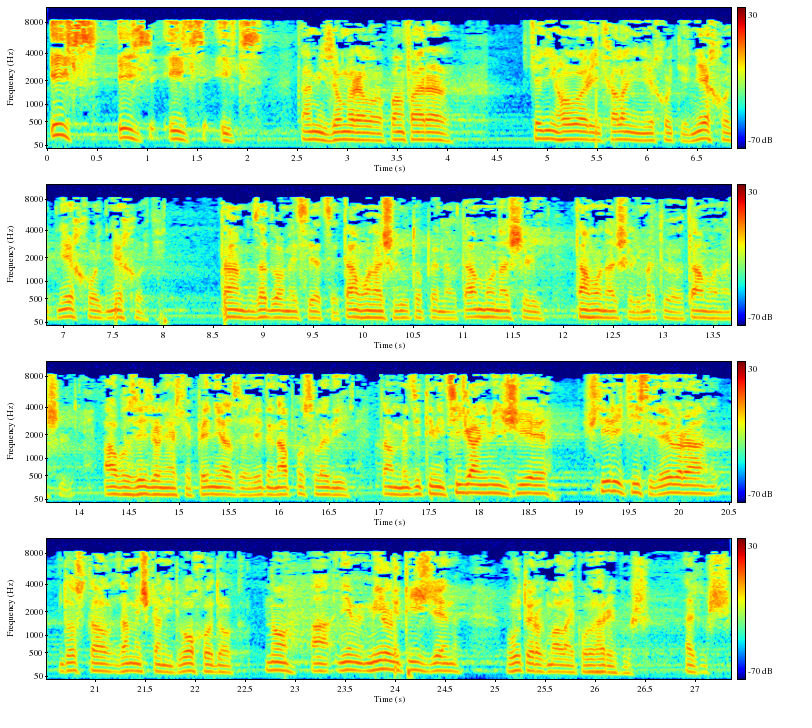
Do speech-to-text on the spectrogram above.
X, X, X, X. Tam mi zomrelo. Pán Farar, keď im hovorí, chalani, nechoďte, nechoď, nechoď, nechoď. Tam za dva mesiace, tam ho našli utopeného, tam ho našli, tam ho našli mŕtvého, tam ho našli. Alebo zjedel nejaké peniaze, jeden naposledy, tam medzi tými cigánmi žije, 4 tisíc eur dostal zameškaný dôchodok. No a neviem, minulý týždeň v útorok mal aj pohreb už. Tak už,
